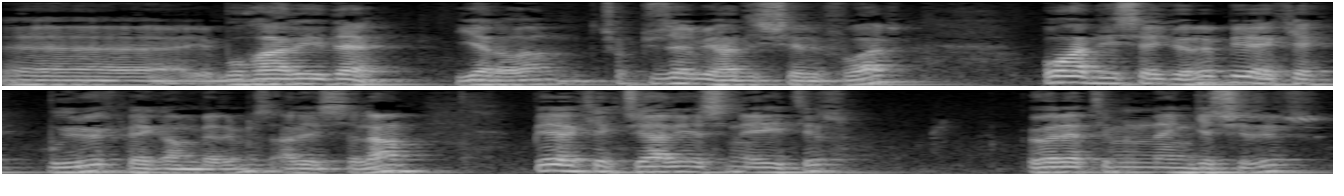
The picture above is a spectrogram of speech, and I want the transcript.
e, Buhari'de yer alan çok güzel bir hadis-i şerif var. O hadise göre bir erkek buyuruyor Peygamberimiz aleyhisselam bir erkek cariyesini eğitir, öğretiminden geçirir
